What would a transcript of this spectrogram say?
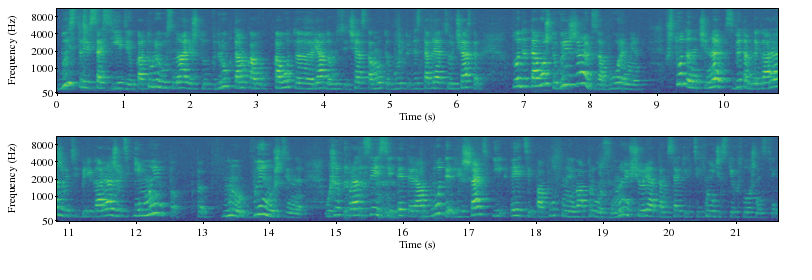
быстрые соседи, которые узнали, что вдруг там кому- кого-то рядом сейчас кому-то будет предоставляться участок, вплоть до того, что выезжают с заборами, что-то начинают себе там догораживать и перегораживать, и мы ну, вынуждены уже в процессе этой работы решать и эти попутные вопросы, ну еще ряд там всяких технических сложностей.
